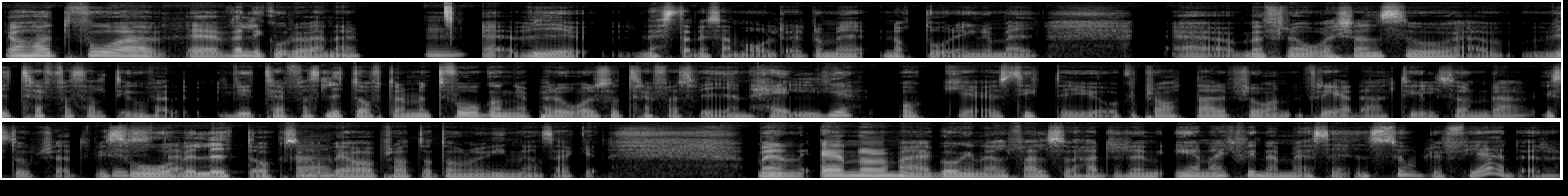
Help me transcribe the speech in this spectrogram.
Jag har två eh, väldigt goda vänner. Mm. Eh, vi är nästan i samma ålder. De är något år yngre än mig. Eh, men för några år sedan så eh, vi träffas alltid ungefär, vi träffas lite oftare, men två gånger per år så träffas vi en helg och eh, sitter ju och pratar från fredag till söndag i stort sett. Vi Just sover det. lite också. Ja. Vi har pratat om det innan säkert. Men en av de här gångerna i alla fall så hade den ena kvinnan med sig en solfjäder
